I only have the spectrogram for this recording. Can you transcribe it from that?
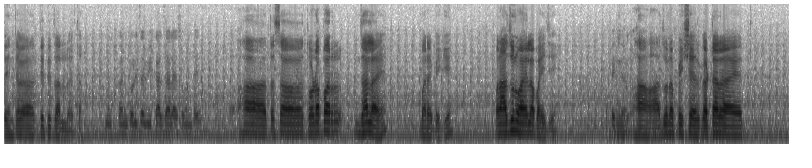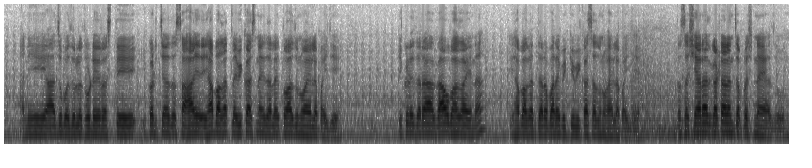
त्यांच्या तिथे चाललो आहे आता. मग कणकवलीचा विकास झाला असं म्हणता येईल हा तसा थोडाफार झाला आहे बऱ्यापैकी. पण अजून व्हायला पाहिजे. अपेक्षा? हां अजून अपेक्षा आहेत. गटार आहेत. आणि आजूबाजूला थोडे रस्ते इकडच्या जसा हा ह्या भागातला विकास नाही झाला तो अजून व्हायला पाहिजे. इकडे जरा गाव भाग आहे ना ह्या भागात जरा बऱ्यापैकी विकास अजून व्हायला पाहिजे. तसा शहरात गटारांचा प्रश्न आहे अजून.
